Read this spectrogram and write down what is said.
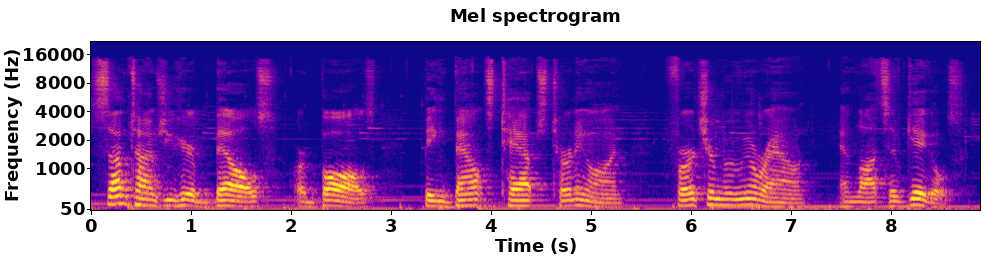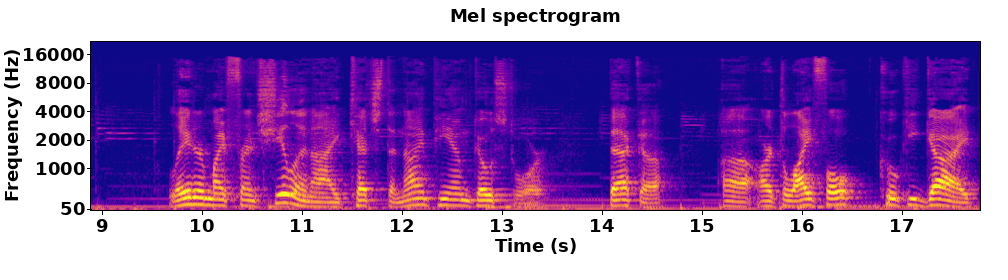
Sometimes you hear bells or balls being bounced, taps turning on, furniture moving around, and lots of giggles. Later, my friend Sheila and I catch the 9 p.m. ghost tour. Becca, uh, our delightful, kooky guide,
